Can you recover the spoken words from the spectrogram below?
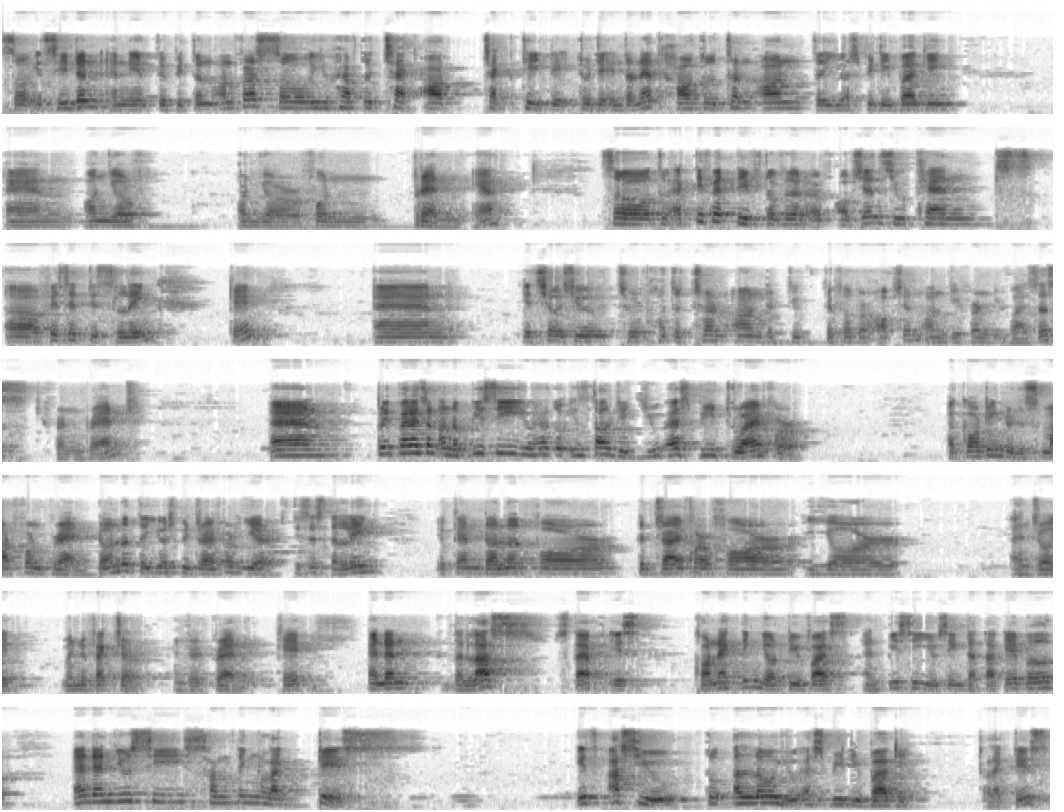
so it's hidden and need to be turned on first. So you have to check out check the, to the internet how to turn on the USB debugging and on your on your phone brand yeah? So to activate the developer options you can uh, visit this link okay? And it shows you to how to turn on the developer option on different devices different brand. And preparation on the PC you have to install the USB driver according to the smartphone brand download the USB driver here. This is the link. You can download for the driver for your Android manufacturer Android brand okay? And then the last step is connecting your device and PC using data cable. And then you see something like this. It asks you to allow USB debugging like this.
